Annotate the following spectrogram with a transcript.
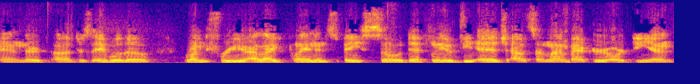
and they're uh, just able to run free. I like playing in space, so definitely it would be edge, outside linebacker, or DN.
